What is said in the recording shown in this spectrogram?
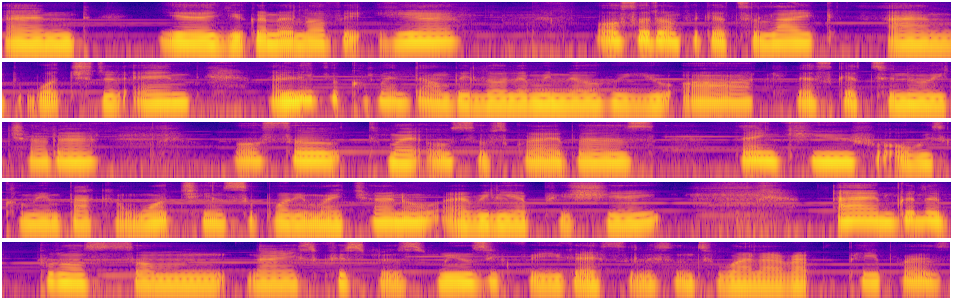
and yeah you're gonna love it here. Also don't forget to like and watch to the end and leave a comment down below. Let me know who you are. Let's get to know each other. Also to my old subscribers thank you for always coming back and watching supporting my channel. I really appreciate. I'm gonna put on some nice christmas music for you guys to listen to while i wrap the papers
